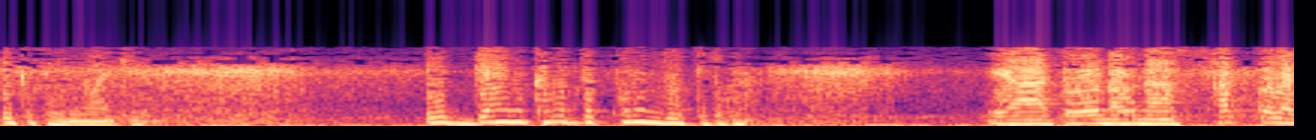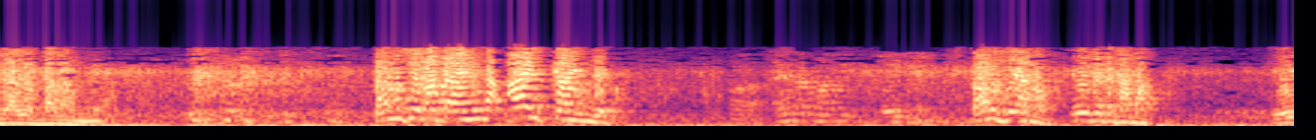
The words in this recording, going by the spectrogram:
එකට ඉන්නවා කියලා. ඒ ගෑන් කවද්ද පුරුදුවක් ඉතු කරා. එයා තෝන වුණා සක්වල ගල බලන්නේ. තමසේ මට අහින්න ආයිත් කයින්ද? තමසේ යනවා. ඒකට කමක්. ඒ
